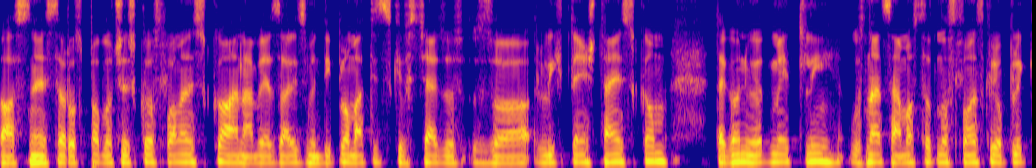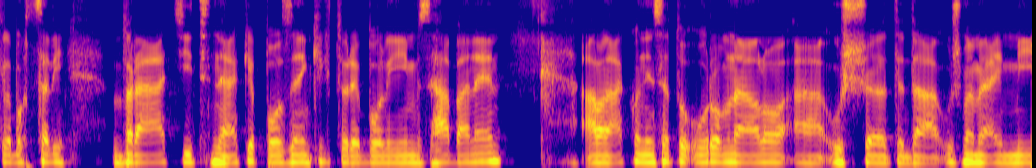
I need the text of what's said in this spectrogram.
vlastne sa rozpadlo Československo a naviazali sme diplomatické vzťahy so, so Lichtensteinskom, tak oni odmietli uznať samostatnosť Slovenskej republiky, lebo chceli vrátiť nejaké pozemky, ktoré boli im zhabané. Ale nakoniec sa to urovnalo a už, teda, už máme aj my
